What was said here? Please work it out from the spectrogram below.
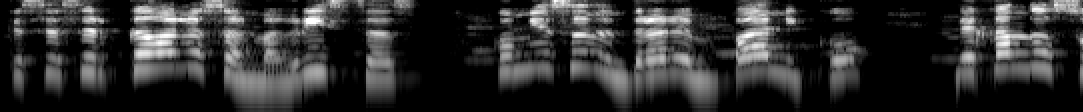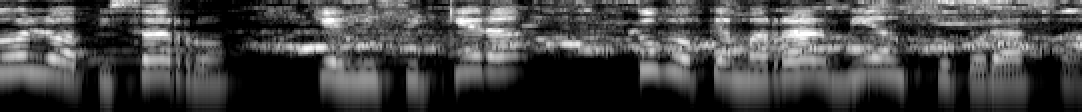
que se acercaban los almagristas, comienzan a entrar en pánico, dejando solo a Pizarro, quien ni siquiera tuvo que amarrar bien su coraza.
